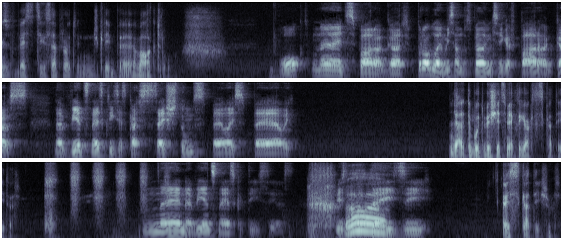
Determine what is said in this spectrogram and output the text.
minūtes. es cik saprotu, viņš grib valkt trūku. Walkt? Nē, tas ir pārāk gars. Problēma visām tam spēlēm viņas vienkārši pārāk garas. Neviens neskrīsies, kā es sešas stundas spēlēju spēli. Jā, tu būtu bijis šī smieklīgāks, tas skatītos. Nē, neviens neskatīsies. Izņemot Daisy. Es skatīšos.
